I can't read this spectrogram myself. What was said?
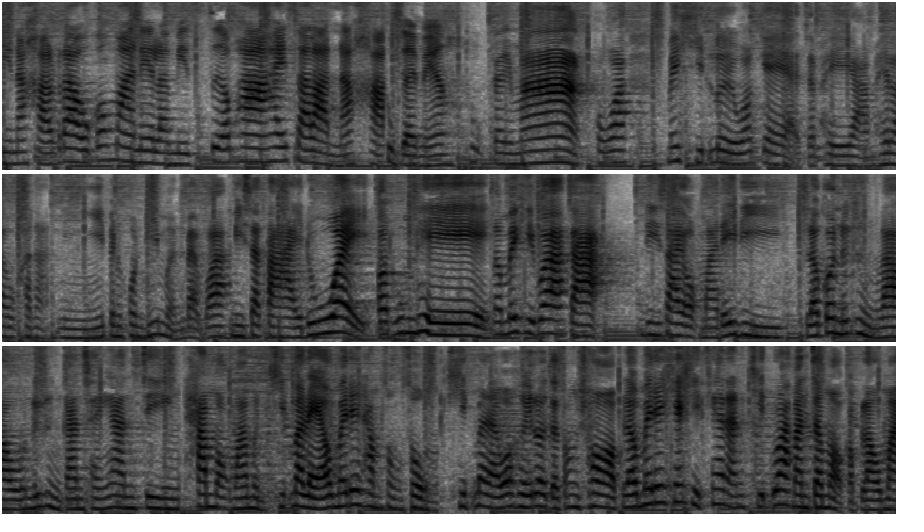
นี้นะคะ เราก็มาเนรมิตเสื้อผ้าให้สลันนะคะ ถูกใจไหมอะถูกใจมาก เพราะว่าไม่คิดเลยว่าแกจะพยายามให้เราขนาดนี้ เป็นคนที่เหมือนแบบว่ามีสไตล์ด้วยก็ทุ่มเท เราไม่คิดว่าจะ ดีไซน์ออกมาได้ดี แล้วก็นึกถึงเรา นึกถึงการใช้งานจริงทำออกมาเหมือนคิดมาแล้วไม่ได้ทำส่งๆ คิดมาแล้วว่าเฮ้ยเราจะต้องชอบ แล้วไม่ได้แค่คิดแค่นั้นคิดว่ามันจะเหมาะกับเราไหม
